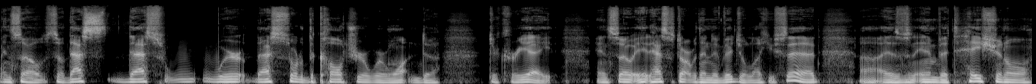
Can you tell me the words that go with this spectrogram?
and so so that's that's where that's sort of the culture we're wanting to to create. And so it has to start with individual like you said uh, as an invitational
